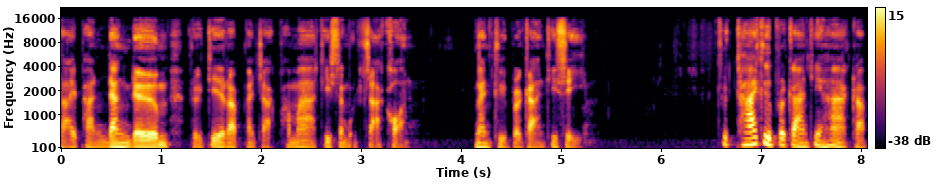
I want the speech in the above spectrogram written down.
สายพันธุ์ดั้งเดิม หรือที่รับมาจากพม่าที่สมุทรสาคร นั่นคือประการที่ 4 สุดท้ายคือประการที่ 5 ครับ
